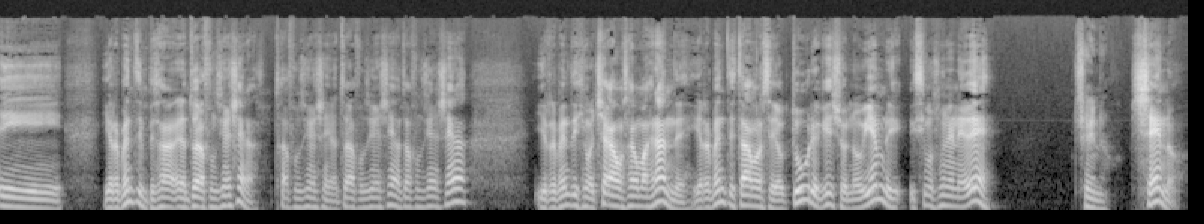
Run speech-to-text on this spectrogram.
Y, Y de repente empezaron, eran todas las funciones llenas, todas las funciones llenas, todas las funciones llenas, todas las funciones llenas. Y de repente dijimos, che, hagamos algo más grande. Y de repente estábamos, no sé, octubre, qué sé yo, noviembre, hicimos un ND Lleno. lleno.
